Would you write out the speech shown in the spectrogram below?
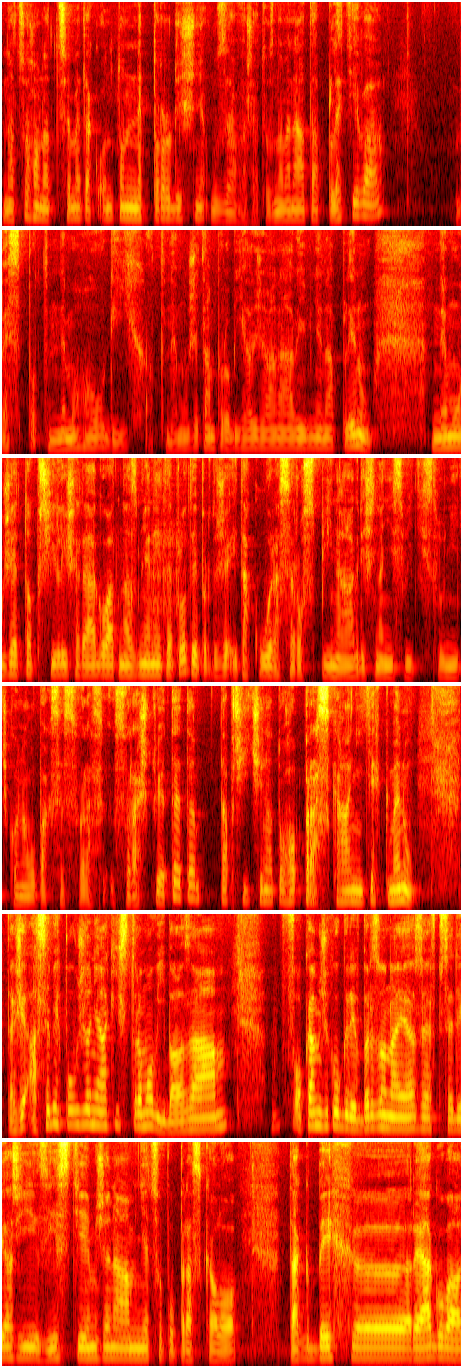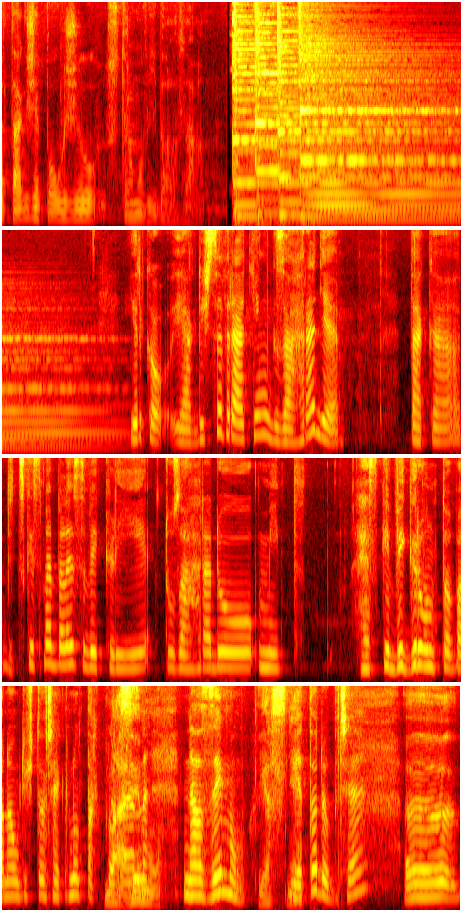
na co ho natřeme, tak on to neprodyšně uzavře. To znamená, ta pletiva ve spod nemohou dýchat, nemůže tam probíhat žádná výměna plynu, nemůže to příliš reagovat na změny teploty, protože i ta kůra se rozpíná, když na ní svítí sluníčko, nebo pak se svrašťuje. To je ta, ta příčina toho praskání těch kmenů. Takže asi bych použil nějaký stromový balzám. V okamžiku, kdy brzo na jaře, v předjaří zjistím, že nám něco popraskalo, tak bych eh, reagoval tak, že použiju stromový balzám. Jirko, já když se vrátím k zahradě, tak eh, vždycky jsme byli zvyklí tu zahradu mít hezky vygruntovanou, když to řeknu takhle. Na zimu. Na zimu. Jasně. Je to dobře? Uh,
